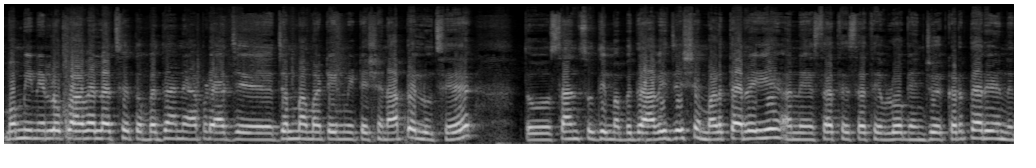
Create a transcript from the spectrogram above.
મમ્મીને લોકો આવેલા છે તો બધાને આપણે આજે જમવા માટે ઇન્વિટેશન આપેલું છે. તો સાંજ સુધીમાં બધા આવી જશે મળતા રહીએ અને સાથે સાથે વ્લોગ એન્જોય કરતા રહીએ અને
